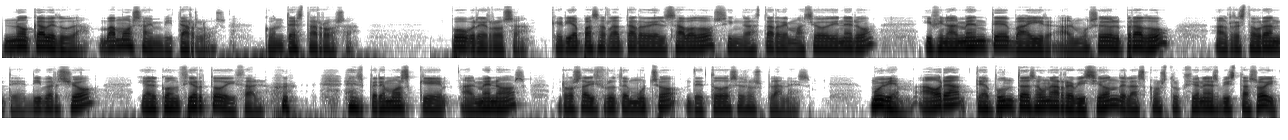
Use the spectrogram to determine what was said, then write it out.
no cabe duda. Vamos a invitarlos, contesta Rosa. Pobre Rosa, quería pasar la tarde del sábado sin gastar demasiado dinero y finalmente va a ir al Museo del Prado, al restaurante Diver Show y al concierto de Izal. Esperemos que, al menos, Rosa disfrute mucho de todos esos planes. Muy bien, ahora te apuntas a una revisión de las construcciones vistas hoy,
